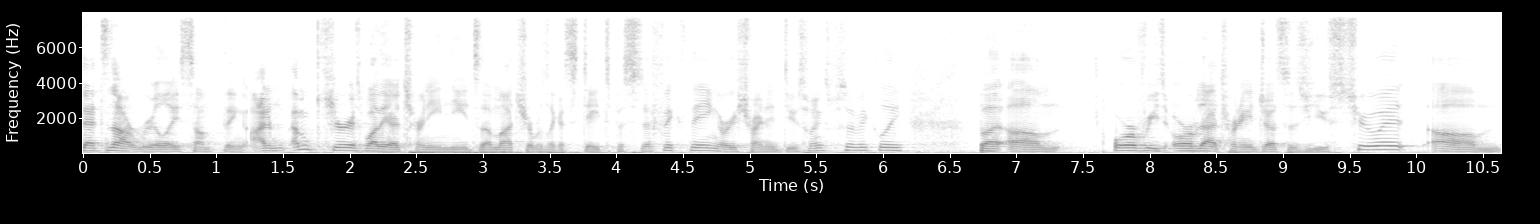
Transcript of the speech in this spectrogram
that's not really something. I'm, I'm curious why the attorney needs it. I'm not sure if it was like a state specific thing or he's trying to do something specifically, but um, or if he's or if that attorney just is used to it. Um,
